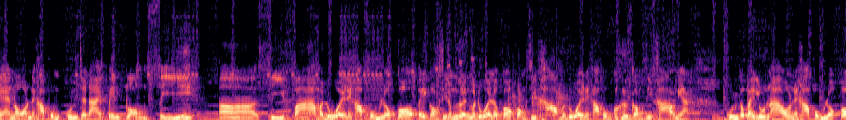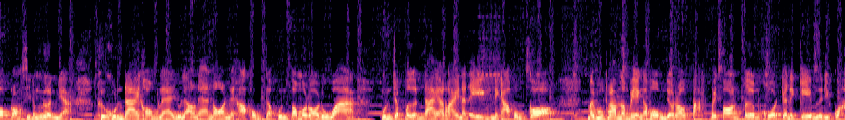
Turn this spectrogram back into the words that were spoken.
แน่นอนนะครับผมคุณจะได้เป็นกล่องสี สีฟ้ามาด้วยนะครับผมแล้วก็เอ้กล่องสีน้ำเงินมาด้วยแล้วก็กล่องสีขาวมาด้วยนะครับผมก็คือกล่องสีขาวเนี่ย คุณก็ไปลุ้นเอานะครับผมแล้วก็กล่องสีน้ำเงินเนี่ยคือคุณได้ของแรอยู่แล้วแน่นอนนะครับผมแต่คุณต้องมารอดูว่าคุณจะเปิดได้อะไรนั่นเองนะครับผมก็ไม่พูดพร่ำทำเพลงครับผมเดี๋ยวเราตัดไปตอนเติมโค้ดกันในเกมเลยดีกว่า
